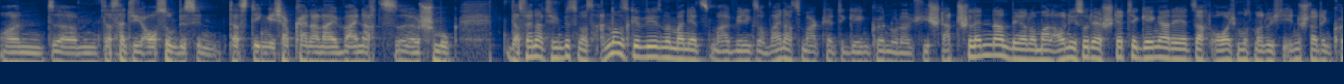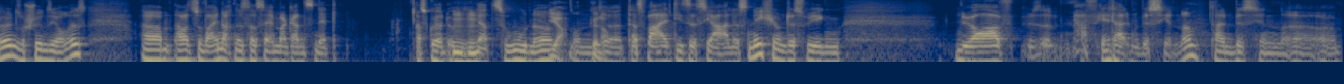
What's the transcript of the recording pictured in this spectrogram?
Und ähm, das ist natürlich auch so ein bisschen das Ding. Ich habe keinerlei Weihnachtsschmuck. Das wäre natürlich ein bisschen was anderes gewesen, wenn man jetzt mal wenigstens am Weihnachtsmarkt hätte gehen können oder durch die Stadt schlendern. Bin ja normal auch nicht so der Städtegänger, der jetzt sagt, oh, ich muss mal durch die Innenstadt in Köln, so schön sie auch ist. Ähm, aber zu Weihnachten ist das ja immer ganz nett. Das gehört irgendwie mhm. dazu, ne? Ja, und genau. äh, das war halt dieses Jahr alles nicht und deswegen ja, ja, fehlt halt ein bisschen, ne? Halt ein bisschen. Äh, ähm.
